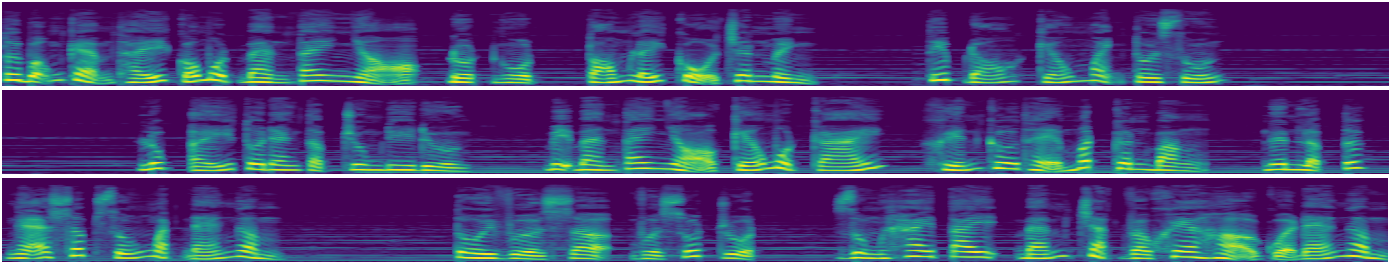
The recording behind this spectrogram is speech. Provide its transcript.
tôi bỗng cảm thấy có một bàn tay nhỏ đột ngột tóm lấy cổ chân mình, tiếp đó kéo mạnh tôi xuống. Lúc ấy tôi đang tập trung đi đường, bị bàn tay nhỏ kéo một cái, khiến cơ thể mất cân bằng, nên lập tức ngã sấp xuống mặt đá ngầm. Tôi vừa sợ vừa sốt ruột, dùng hai tay bám chặt vào khe hở của đá ngầm,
